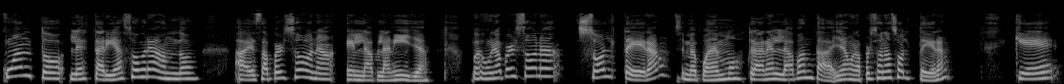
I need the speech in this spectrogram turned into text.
¿cuánto le estaría sobrando a esa persona en la planilla? Pues una persona soltera, si me pueden mostrar en la pantalla, una persona soltera que,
